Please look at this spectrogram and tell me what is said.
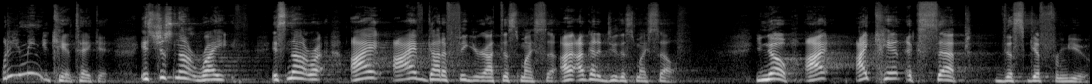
What do you mean you can't take it? It's just not right. It's not right. I, I've got to figure out this myself. I, I've got to do this myself. You know, I, I can't accept this gift from you.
